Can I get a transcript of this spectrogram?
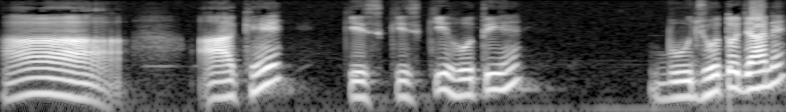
हाँ आँखें किस किस की होती हैं? बूझो तो जाने।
